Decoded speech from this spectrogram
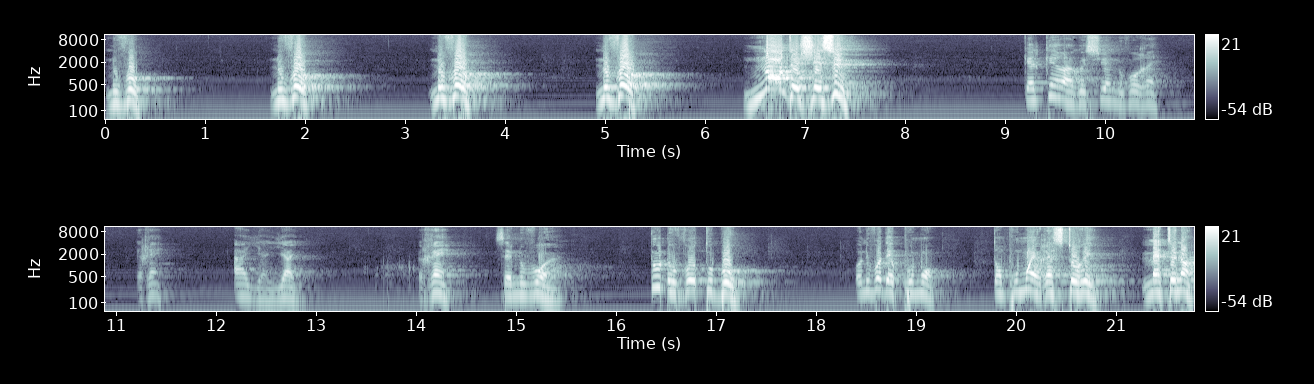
Nouveau. Nouveau. Nouveau. Nouveau. Nom de Jésus. Quelqu'un a reçu un nouveau rein. Rein. Aïe, aïe, aïe. Rein. C'est nouveau. Hein? Tout nouveau, tout beau. Au niveau des poumons, ton poumon est restauré. Maintenant.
